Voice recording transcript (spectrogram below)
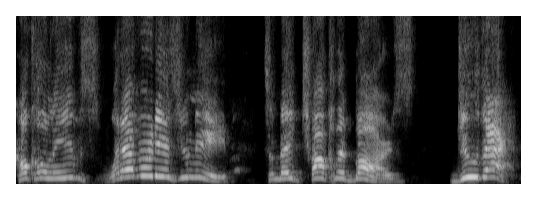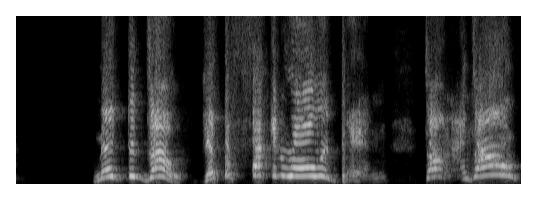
cocoa leaves, whatever it is you need to make chocolate bars, do that. Make the dough. Get the fucking rolling pin. Don't don't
